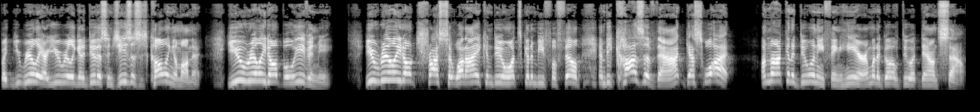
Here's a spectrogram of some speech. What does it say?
but you really, are you really going to do this? And Jesus is calling him on that. You really don't believe in me. You really don't trust that what I can do and what's going to be fulfilled. And because of that, guess what? I'm not going to do anything here. I'm going to go do it down south.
